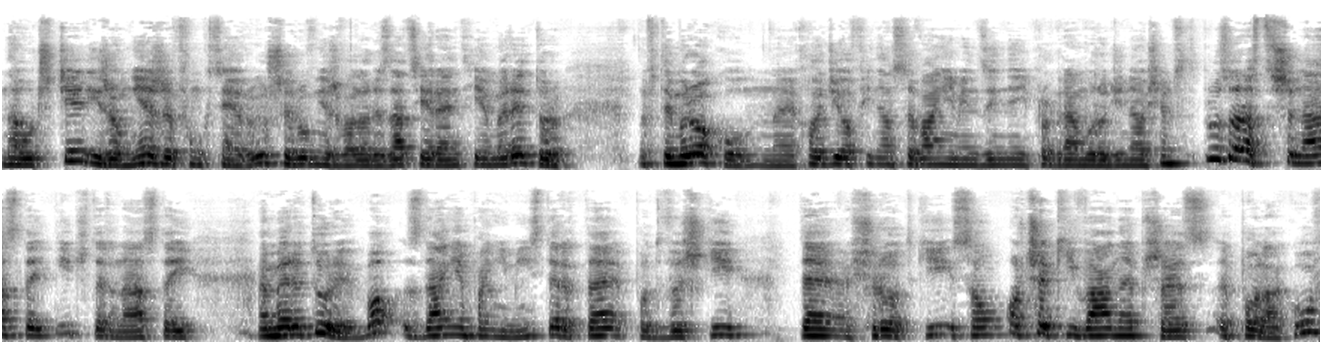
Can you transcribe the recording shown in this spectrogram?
Nauczycieli, żołnierzy, funkcjonariuszy, również waloryzację rent i emerytur. W tym roku e, chodzi o finansowanie m.in. programu Rodzina 800 oraz 13 i 14 emerytury, bo zdaniem pani minister te podwyżki te środki są oczekiwane przez Polaków,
